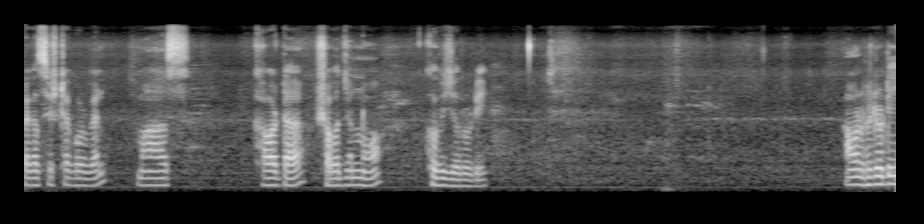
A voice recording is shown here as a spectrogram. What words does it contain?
রাখার চেষ্টা করবেন। মাছ খাওয়াটা সবার জন্য খুবই জরুরি। আমার ভিডিওটি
